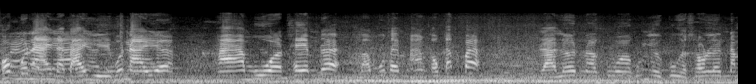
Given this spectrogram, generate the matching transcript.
Có bữa nay là tại vì bữa nay à, ha mua thêm đó mà mua thêm hàng cao cấp á là lên à, cũng như cua sau lên năm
